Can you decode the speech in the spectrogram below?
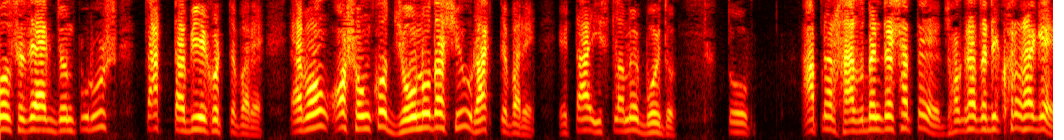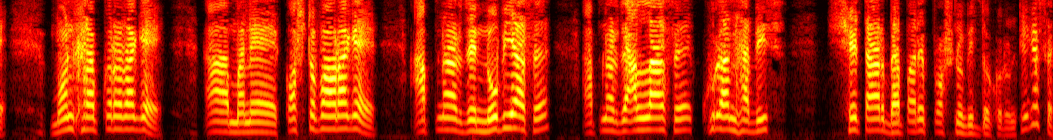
বলছে যে একজন পুরুষ চারটা বিয়ে করতে পারে এবং অসংখ্য যৌনদাসীও রাখতে পারে। এটা ইসলামে বৈধ। তো আপনার হাজবেন্ডের সাথে ঝগড়াঝাটি করার আগে, মন খারাপ করার আগে মানে কষ্ট পাওয়ার আগে, আপনার যে নবী আছে, আপনার যে আল্লাহ আছে, কুরআন, হাদিস সেটার ব্যাপারে প্রশ্নবিদ্ধ করুন ঠিক আছে?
